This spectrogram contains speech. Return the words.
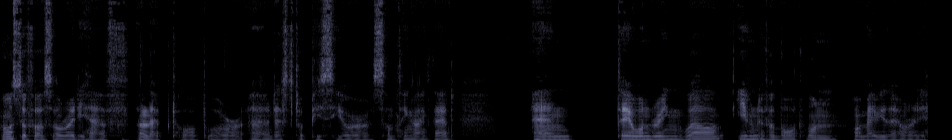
most of us already have a laptop or a desktop PC or something like that. And they're wondering, well, even if I bought one, or maybe they already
